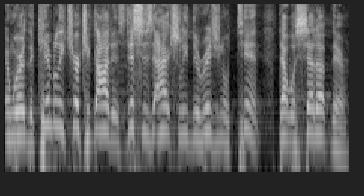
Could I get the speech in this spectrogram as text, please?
And where the Kimberly Church of God is, this is actually the original tent that was set up there.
